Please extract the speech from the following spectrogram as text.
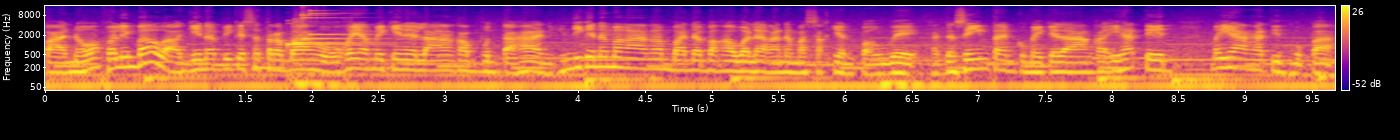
Paano? Halimbawa, ginabi ka sa trabaho o kaya may kinailangan kang puntahan, hindi ka na mangangamba na baka wala ka na masakyan pa uwi. At the same time, kung may kailangan ka ihatid, may hahatid mo pa.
